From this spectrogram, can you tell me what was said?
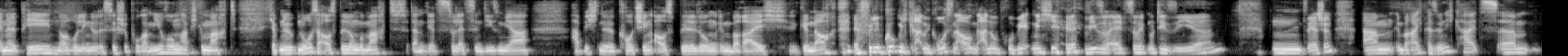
NLP, neurolinguistische Programmierung habe ich gemacht. Ich habe eine Hypnose-Ausbildung gemacht. Dann jetzt zuletzt in diesem Jahr habe ich eine Coaching-Ausbildung im Bereich, genau, der Philipp guckt mich gerade mit großen Augen an und probiert mich visuell zu hypnotisieren. Hm, sehr schön. Ähm, Im Bereich Persönlichkeits... Ähm,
